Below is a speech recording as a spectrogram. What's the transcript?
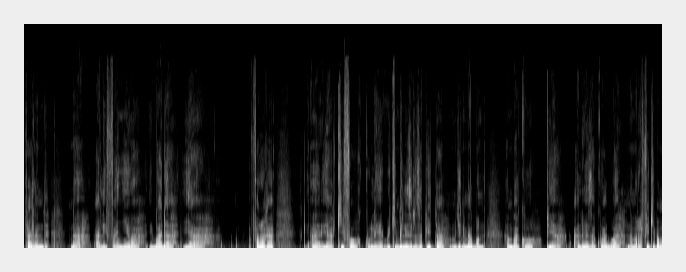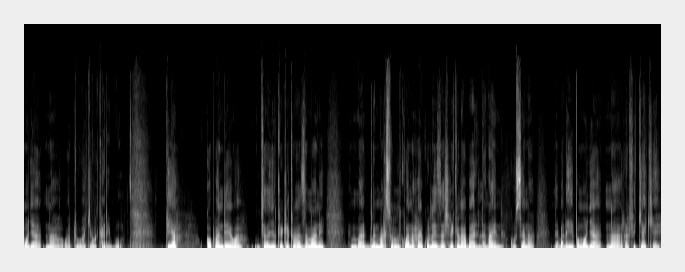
Thailand na alifanyiwa ibada ya faragha ya kifo kule wiki mbili zilizopita mjini Melbourne, ambako pia aliweza kuagwa na marafiki pamoja na watu wake wa karibu. Pia kwa upande wa mchezaji wa cricket wa zamani Glenn Maxwell alikuwa na haya kueleza shirika la habari la Nine kuhusiana na ibada hii pamoja na rafiki yake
